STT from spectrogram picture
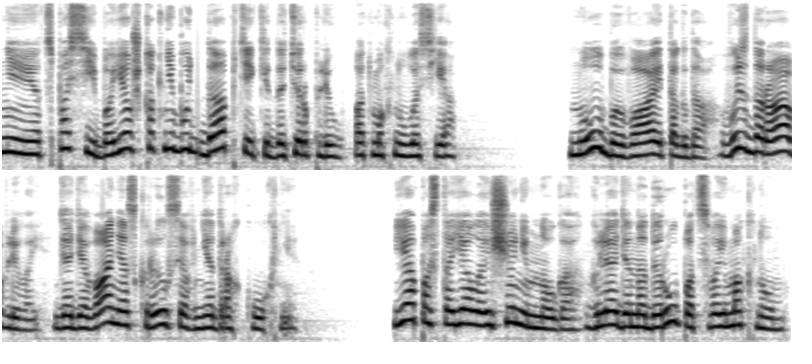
«Нет, спасибо, я уж как-нибудь до аптеки дотерплю», – отмахнулась я. «Ну, бывай тогда, выздоравливай», – дядя Ваня скрылся в недрах кухни. Я постояла еще немного, глядя на дыру под своим окном,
